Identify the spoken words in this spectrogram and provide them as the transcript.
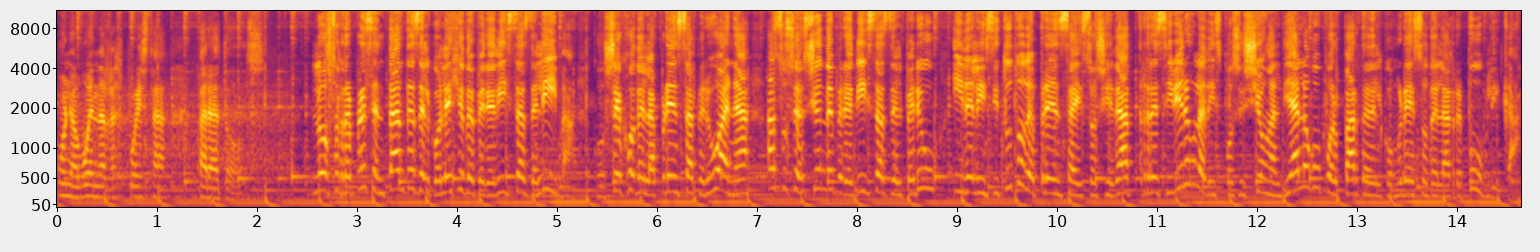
una buena respuesta para todos. Los representantes del Colegio de Periodistas de Lima, Consejo de la Prensa Peruana, Asociación de Periodistas del Perú y del Instituto de Prensa y Sociedad recibieron la disposición al diálogo por parte del Congreso de la República.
